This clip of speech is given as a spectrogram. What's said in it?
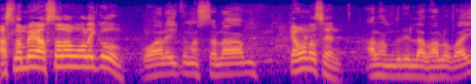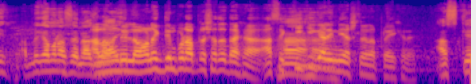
আসলাম ভাই আসসালামু আলাইকুম। ওয়ালাইকুম আসসালাম। কেমন আছেন? আলহামদুলিল্লাহ ভালো ভাই। আপনি কেমন আছেন আলহামদুলিল্লাহ অনেকদিন পর আপনার সাথে দেখা। আজকে কি হ্যাঁ, কি হ্যাঁ। গাড়ি নিয়ে আসলেন আপনি এখানে? আজকে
